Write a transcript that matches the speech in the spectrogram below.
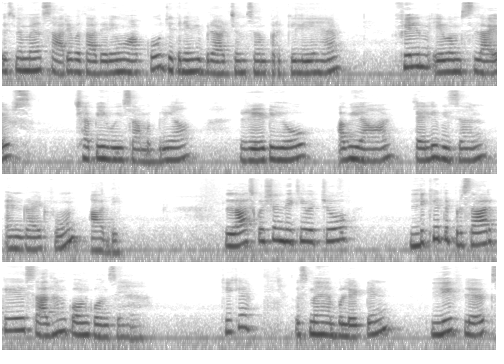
इसमें मैं सारे बता दे रही हूँ आपको, जितने भी विराट जनसंपर्क के लिए हैं। फ़िल्म एवं स्लाइड्स छपी हुई सामग्रियाँ रेडियो अभियान टेलीविज़न एंड्रॉइड फ़ोन आदि। लास्ट क्वेश्चन देखिए बच्चों, लिखित प्रसार के साधन कौन कौन से हैं? ठीक है? इसमें है बुलेटिन लीफलेट्स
